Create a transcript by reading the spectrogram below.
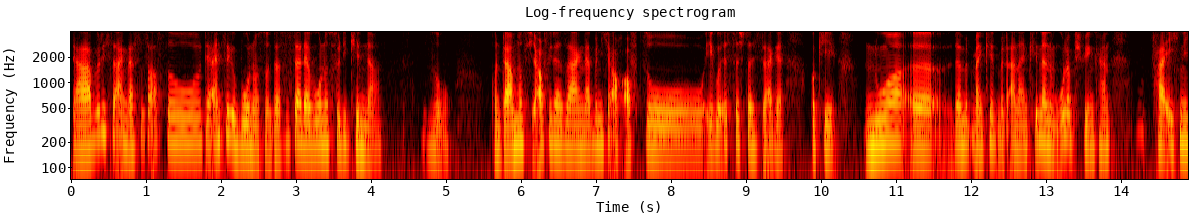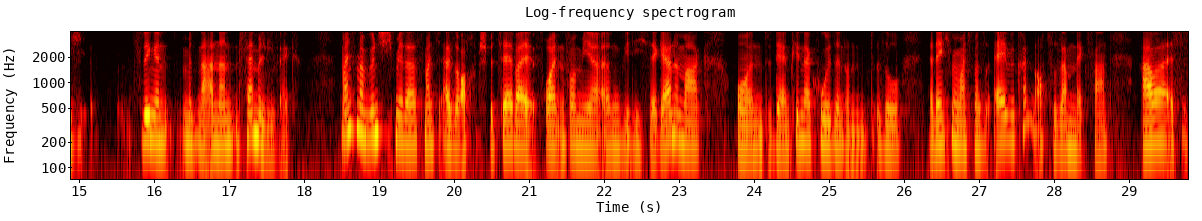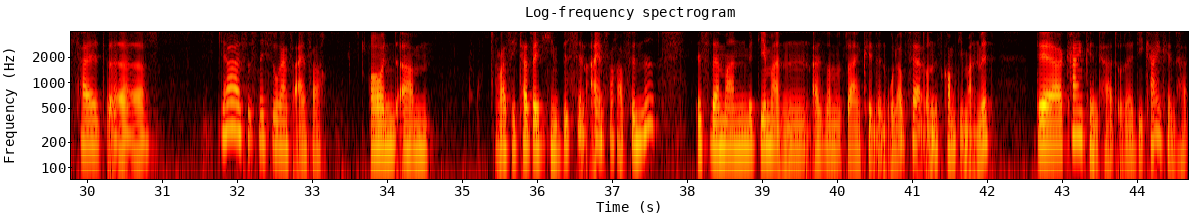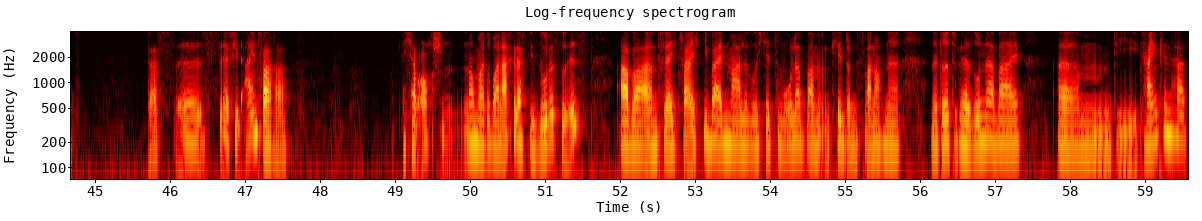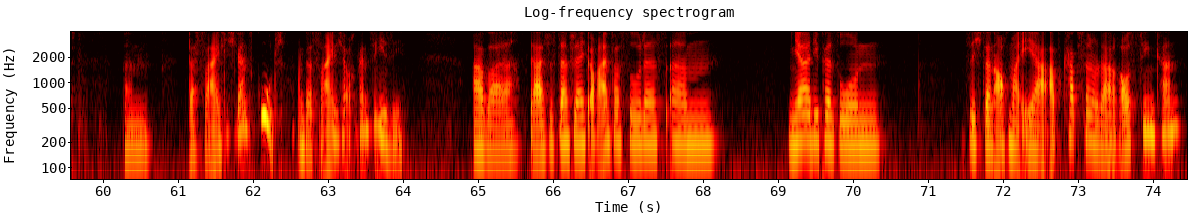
da würde ich sagen, das ist auch so der einzige Bonus und das ist ja der Bonus für die Kinder. So. Und da muss ich auch wieder sagen, da bin ich auch oft so egoistisch, dass ich sage, okay, nur äh, damit mein Kind mit anderen Kindern im Urlaub spielen kann, fahre ich nicht zwingend mit einer anderen Family weg. Manchmal wünsche ich mir das, manch, also auch speziell bei Freunden von mir irgendwie, die ich sehr gerne mag und deren Kinder cool sind und so, da denke ich mir manchmal so, ey, wir könnten auch zusammen wegfahren. Aber es ist halt, äh, ja, es ist nicht so ganz einfach. Und ähm, was ich tatsächlich ein bisschen einfacher finde, ist, wenn man mit jemandem, also wenn man mit seinem Kind in Urlaub fährt und es kommt jemand mit, der kein Kind hat oder die kein Kind hat. Das äh, ist sehr viel einfacher. Ich habe auch schon nochmal drüber nachgedacht, wieso das so ist. Aber ähm, vielleicht war ich die beiden Male, wo ich jetzt im Urlaub war mit dem Kind und es war noch eine, eine dritte Person dabei, ähm, die kein Kind hat. Ähm, das war eigentlich ganz gut und das war eigentlich auch ganz easy. Aber da ist es dann vielleicht auch einfach so, dass ähm, ja die Person sich dann auch mal eher abkapseln oder rausziehen kann,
